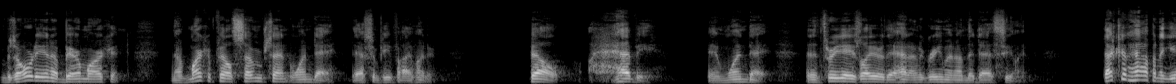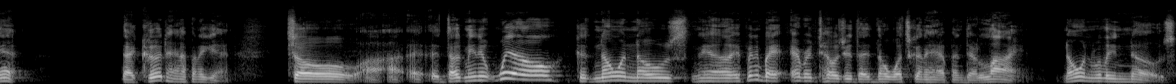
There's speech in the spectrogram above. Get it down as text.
It was already in a bear market. Now, the market fell seven percent in one day. The S and P 500 fell heavy in one day, and then three days later they had an agreement on the debt ceiling. That could happen again. That could happen again. So uh, it doesn't mean it will, because no one knows. You know, if anybody ever tells you they know what's going to happen, they're lying. No one really knows.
